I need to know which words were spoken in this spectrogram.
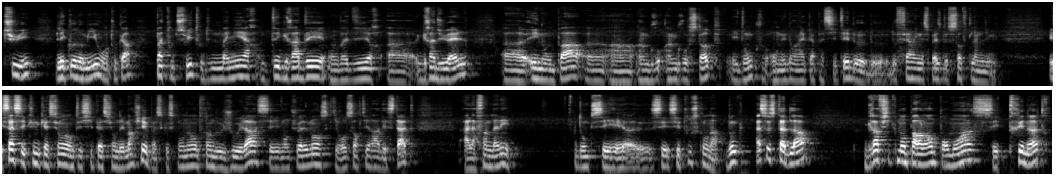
tuer l'économie, ou en tout cas pas tout de suite, ou d'une manière dégradée, on va dire, euh, graduelle, euh, et non pas euh, un, gros, stop, et donc on est dans la capacité de, faire une espèce de soft landing. Et ça, c'est qu'une question d'anticipation des marchés, parce que ce qu'on est en train de jouer là, c'est éventuellement ce qui ressortira des stats à la fin de l'année. Donc c'est tout ce qu'on a. Donc à ce stade-là, graphiquement parlant, pour moi, c'est très neutre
